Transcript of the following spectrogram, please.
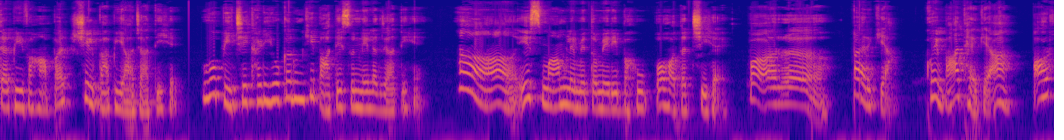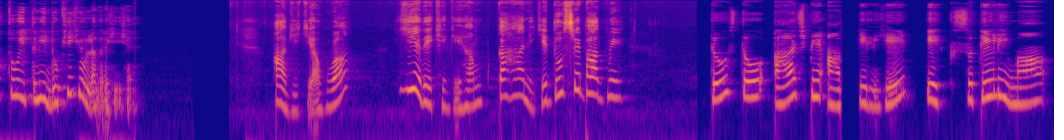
तभी वहाँ पर शिल्पा भी आ जाती है। वो पीछे खड़ी होकर उनकी बातें सुनने लग जाती है। हाँ इस मामले में तो मेरी बहू बहुत अच्छी है पर पर क्या? कोई बात है क्या? और तू इतनी दुखी क्यों लग रही है? आगे क्या हुआ? ये देखेंगे हम कहानी के दूसरे भाग में। दोस्तों आज मैं आपके लिए एक सुतेली माँ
